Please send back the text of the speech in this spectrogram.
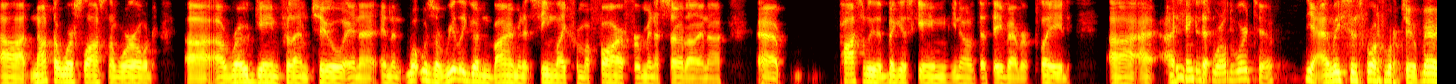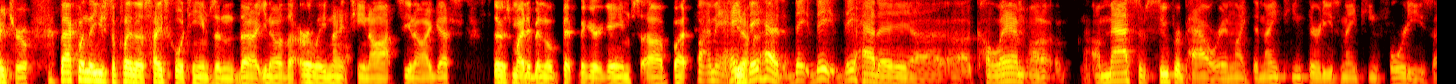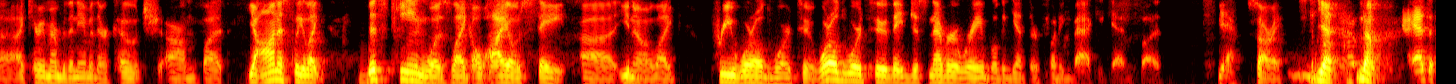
Uh, not the worst loss in the world. Uh, a road game for them too, in a in a, what was a really good environment. It seemed like from afar for Minnesota, in a uh, possibly the biggest game you know that they've ever played. Uh, I, I think that World War II. Yeah, at least since World War II. Very true. Back when they used to play those high school teams in the you know the early 19 aughts, you know, I guess those might have been a bit bigger games. Uh, but I mean, hey, you know, they had they they they had a uh, a calam uh, a massive superpower in like the 1930s, 1940s. Uh, I can't remember the name of their coach, um, but yeah, honestly, like this team was like Ohio State. Uh, you know, like pre World War II. World War II, they just never were able to get their footing back again. But yeah, sorry. Still, yeah, no. I had to,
